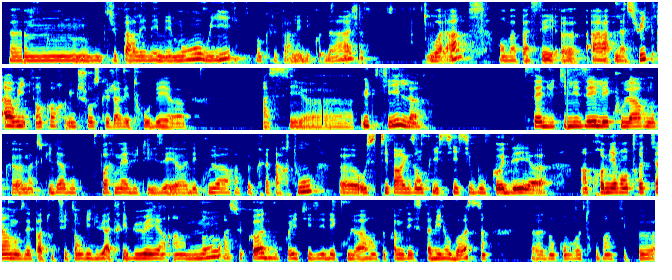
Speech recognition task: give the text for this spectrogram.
J'ai parlé des mémos, oui. Donc, j'ai parlé des codages. Voilà. On va passer à la suite. Ah oui, encore une chose que j'avais trouvée assez utile c'est d'utiliser les couleurs. Donc, euh, MaxQDA vous permet d'utiliser euh, des couleurs à peu près partout. Euh, aussi, par exemple, ici, si vous codez un premier entretien, mais vous n'avez pas tout de suite envie de lui attribuer un nom à ce code, vous pouvez utiliser des couleurs, un peu comme des stabilo boss. donc, on retrouve un petit peu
